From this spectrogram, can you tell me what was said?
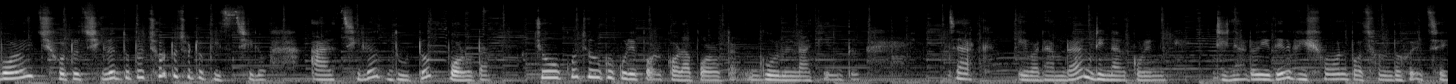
বড়ই ছোট ছিল, দুটো ছোট ছোট পিস ছিল। আর ছিল দুটো পরোটা, চৌকো চৌকো করে পর- করা পরোটা, গোল না কিন্তু। যাক এবার আমরা ডিনার করে নিই। ডিনারও এদের ভীষণ পছন্দ হয়েছে।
